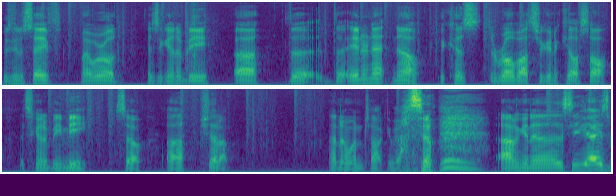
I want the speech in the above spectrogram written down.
who's gonna save my world? Is it gonna be uh the the internet? No, because the robots are gonna kill us all. It's gonna be me. So uh, shut up. I know what I'm talking about. So I'm gonna see you guys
